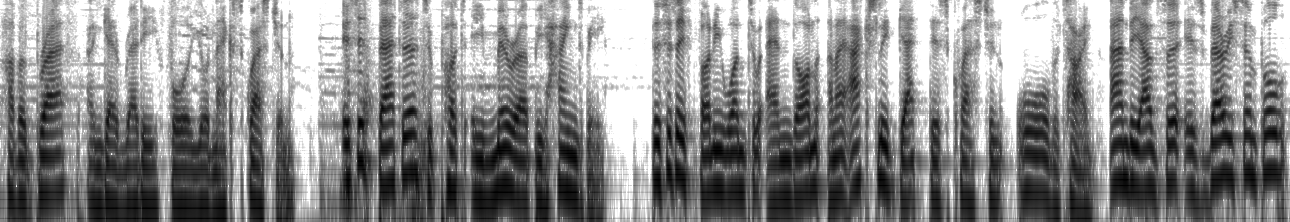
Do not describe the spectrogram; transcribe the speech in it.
have a breath, and get ready for your next question. Is it better to put a mirror behind me? This is a funny one to end on, and I actually get this question all the time. And the answer is very simple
